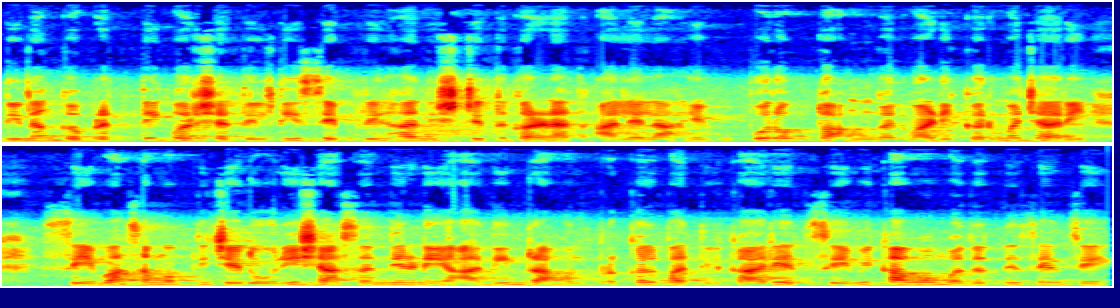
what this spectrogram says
दिनांक प्रत्येक वर्षातील तीस एप्रिल हा निश्चित करण्यात आलेला आहे. उपरोक्त अंगणवाडी कर्मचारी सेवा समाप्तीचे दोन्ही शासन निर्णय आधीन राहून प्रकल्पातील कार्यरत सेविका व मदतनीसांचे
